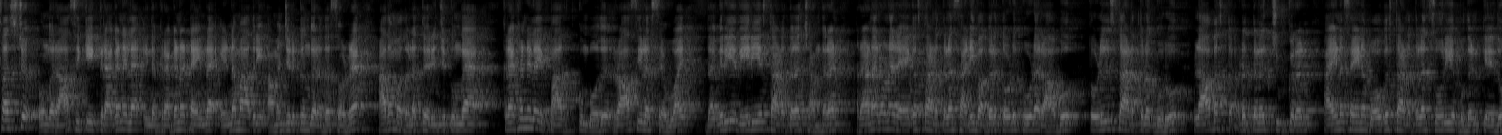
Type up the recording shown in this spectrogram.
ஃபஸ்ட்டு உங்கள் ராசிக்கு கிரகணில் இந்த கிரகண டைமில் என்ன மாதிரி அமைஞ்சிருக்குங்கிறத சொல்கிறேன் அதை முதல்ல தெரிஞ்சுக்குங்க. கிரகநிலை பார்க்கும்போது ராசியில் செவ்வாய் தகிரிய வீரியஸ்தானத்தில் சந்திரன் ரணருண ரேகஸ்தானத்தில் சனி வகரத்தோடு கூட ராகு தொழில் ஸ்தானத்தில் குரு லாபஸ்தானத்தில் சுக்கரன் அயனசைன போகஸ்தானத்தில் சூரிய புதன் கேது.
